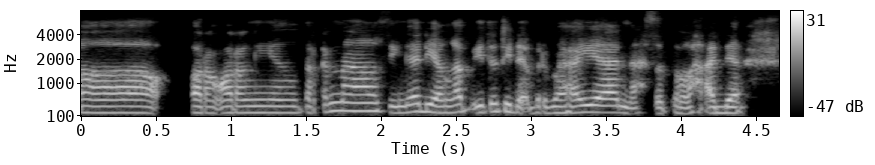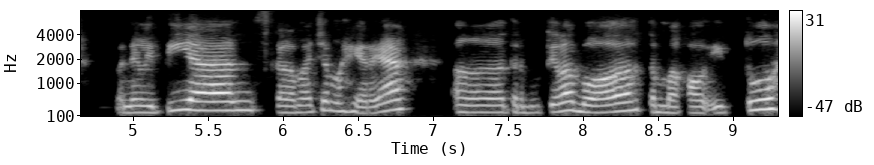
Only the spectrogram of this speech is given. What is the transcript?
orang orang-orang yang terkenal sehingga dianggap itu tidak berbahaya. Nah setelah ada penelitian segala macam akhirnya uh, terbuktilah bahwa tembakau itu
